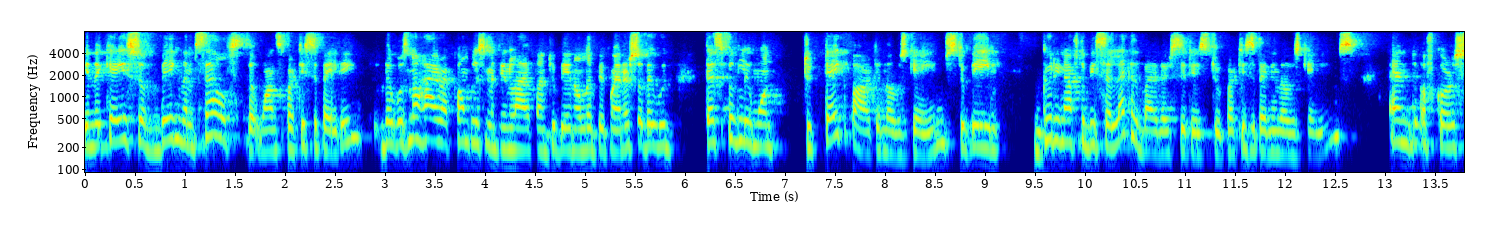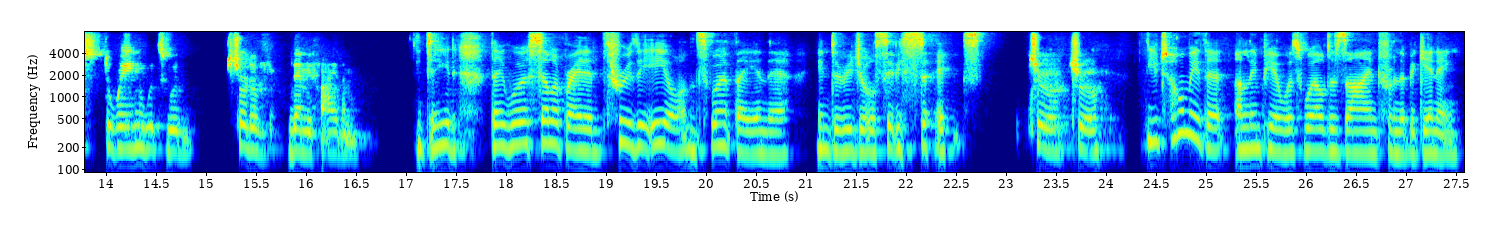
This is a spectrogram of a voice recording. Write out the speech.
In the case of being themselves the ones participating, there was no higher accomplishment in life than to be an Olympic winner. So they would desperately want to take part in those games, to be good enough to be selected by their cities to participate in those games, and of course to win, which would sort of demify them. Indeed, they were celebrated through the eons, weren't they, in their individual city states? True, true. You told me that Olympia was well designed from the beginning.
